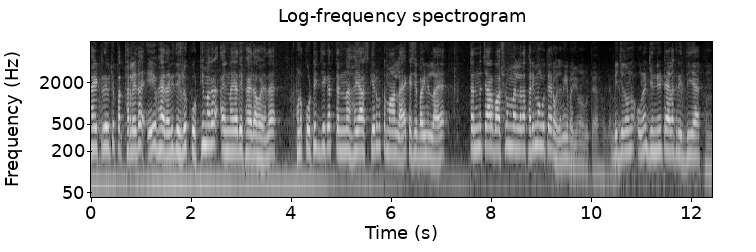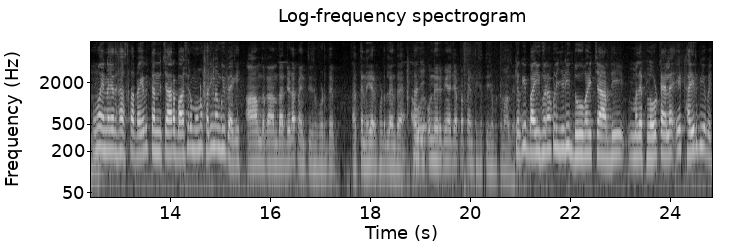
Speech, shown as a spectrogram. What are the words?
ਫੈਕਟਰੀ ਦੇ ਵਿੱਚ ਪੱਥਰ ਲੈ ਤਾਂ ਇਹ ਫਾਇਦਾ ਵੀ ਦੇਖ ਲਓ ਕੋਠੀ ਮਗਰ ਇੰਨਾ ਜ਼ਿਆਦਾ ਫਾਇਦਾ ਹੋ ਜਾਂਦਾ। ਹੁਣ ਕੋਠੀ ਜੇਕਰ 3000 ਸਕੁਅਰ ਫੁੱਟ ਮਾਲ ਲਾਇਆ ਕਿਸੇ ਬਾਈ ਨੇ ਲਾਇਆ ਤਿੰਨ ਚਾਰ ਵਾਸ਼ਰੂਮ ਮੈਨੂੰ ਲੱਗਦਾ ਫਰੀ ਵਾਂਗੂ ਤਿਆਰ ਹੋ ਜਾਣਗੇ ਬਾਈ। ਫਰੀ ਵਾਂਗੂ ਤਿਆਰ ਹੋ ਜਾਂਦਾ ਵੀ ਜਦੋਂ ਉਹਨੇ- ਜਿੰਨੀ ਟਾਇਲ ਖਰੀਦੀ ਹੈ ਉਹਨੂੰ ਇੰਨਾ ਜ਼ਿਆਦਾ ਸਸਤਾ ਪੈ ਗਿਆ ਵੀ ਤਿੰਨ ਚਾਰ ਵਾਸ਼ਰੂਮ ਉਹਨੂੰ ਫਰੀ ਵਾਂਗੂ ਹੀ ਪੈ ਗਏ। ਆਮ ਦੁਕਾਨਦਾਰ ਜਿਹੜਾ 3500 ਫੁੱਟ ਆਹ 3000 ਫੁੱਟ ਲੈਂਦਾ ਉਹ ਉਹਨੇ ਰੁਪਈਆਂ 'ਚ ਆਪਾਂ 35 3600 ਫੁੱਟ ਮਾਲ ਦੇ ਕਿਉਂਕਿ ਬਾਈ ਹੋਰਾਂ ਕੋਲ ਜਿਹੜੀ 2x4 ਦੀ ਮਤਲਬ ਫਲੋਰ ਟਾਇਲ ਹੈ ਇਹ 28 ਰੁਪਏ ਬਾਈ।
